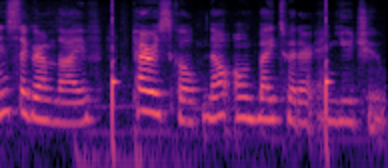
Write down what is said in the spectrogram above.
Instagram Live, Periscope, now owned by Twitter and YouTube.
